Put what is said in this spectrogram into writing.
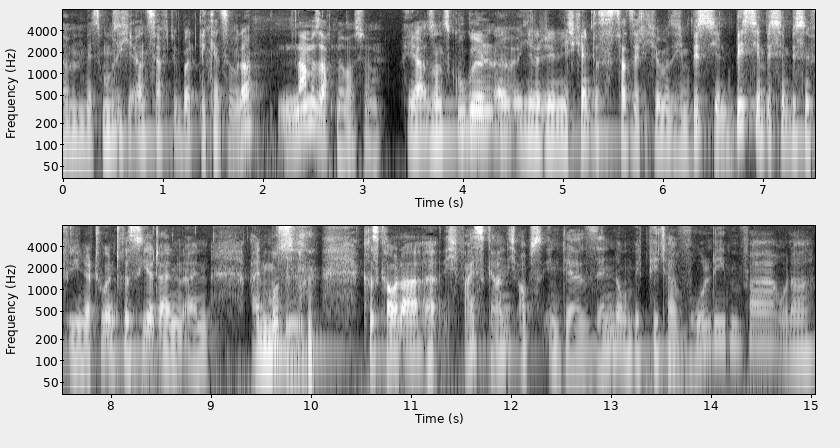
Ähm, jetzt muss ich ernsthaft über. Den kennst du, oder? Name sagt mir was, ja. Ja, sonst googeln, äh, jeder, der den nicht kennt, das ist tatsächlich, wenn man sich ein bisschen, bisschen, bisschen, bisschen für die Natur interessiert, ein, ein, ein Muss. Mhm. Chris Kauler, äh, ich weiß gar nicht, ob es in der Sendung mit Peter Wohlleben war oder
